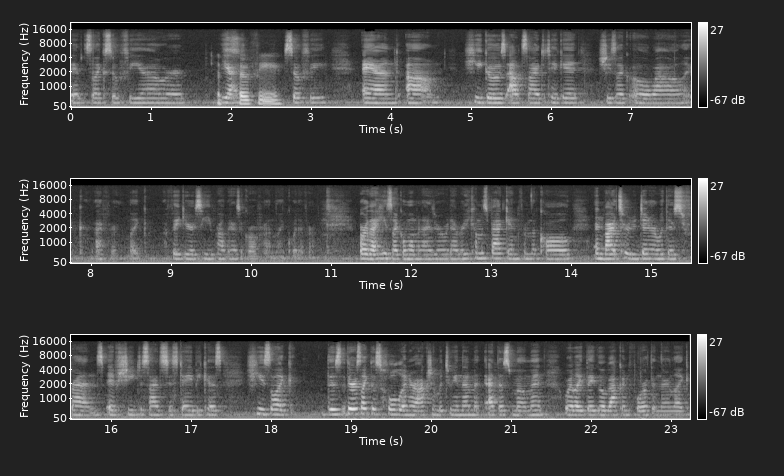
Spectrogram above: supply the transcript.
it's like Sophia or It's Yeah. Sophie. Sophie, and um, he goes outside to take it. She's like, "Oh wow, like I like figures he probably has a girlfriend, like whatever." Or that he's like a womanizer or whatever. He comes back in from the call, invites her to dinner with his friends if she decides to stay because she's like this. There's like this whole interaction between them at, this moment where like they go back and forth and they're like,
